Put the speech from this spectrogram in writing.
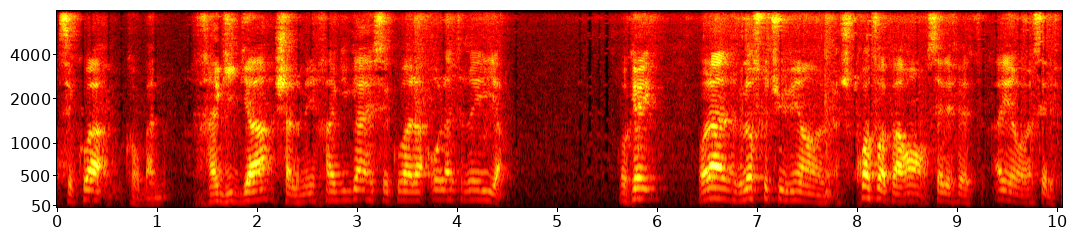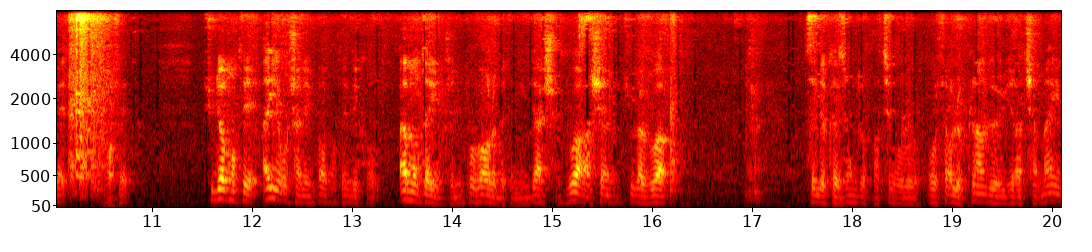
c'est quoi Korban Chagiga, Shalmei Chagiga, et c'est quoi la Olatreia Ok Voilà, lorsque tu viens trois fois par an, c'est les fêtes, c'est les fêtes, trois fêtes, tu dois monter à Yerushalayim pour porter des cours, à monter à Yerushalayim pour voir le Beth Amikdash, voir Hachem, tu vas voir. c'est l'occasion de repartir refaire le plein de Yirat Shamaim,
